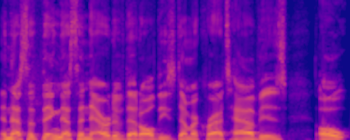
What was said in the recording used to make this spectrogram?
And that's the thing. That's the narrative that all these Democrats have is, oh,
